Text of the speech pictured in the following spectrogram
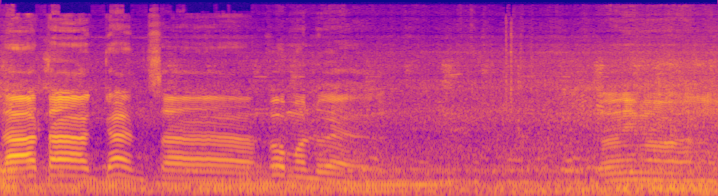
Latagan sa Commonwealth. Ito yung mga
